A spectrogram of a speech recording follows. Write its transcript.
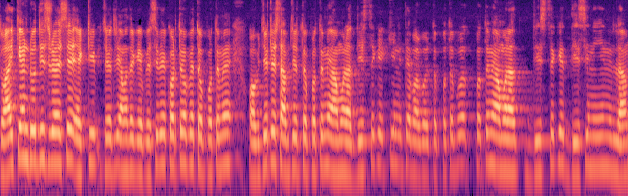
তো আই ক্যান ডু দিস রয়েছে, একটি যদি আমাদেরকে স্পেসিফাই করতে হবে, তো প্রথমে অবজেক্টের সাবজেক্ট তো প্রথমে আমরা দিস থেকে কি নিতে পারব? তো প্রথমে আমরা দিস থেকে দিসই নিয়ে নিলাম।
